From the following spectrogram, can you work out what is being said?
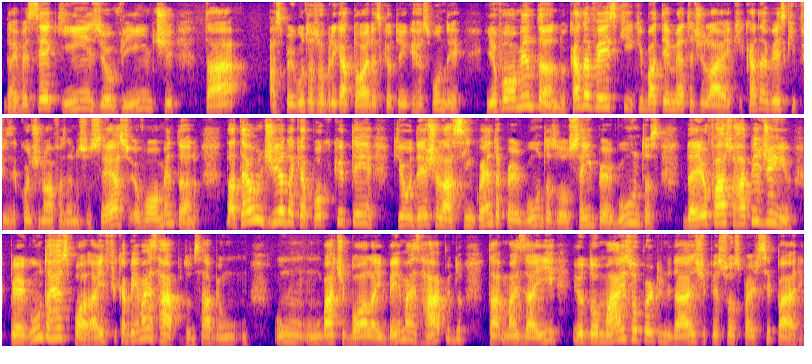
Daí vai ser 15 ou 20, tá? As perguntas obrigatórias que eu tenho que responder. E eu vou aumentando. Cada vez que, que bater meta de like, cada vez que fiz, continuar fazendo sucesso, eu vou aumentando. Até um dia, daqui a pouco, que, tem, que eu deixo lá 50 perguntas ou 100 perguntas, daí eu faço rapidinho. Pergunta, resposta. Aí fica bem mais rápido, sabe? Um, um, um bate-bola aí bem mais rápido, tá? mas aí eu dou mais oportunidades de pessoas participarem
